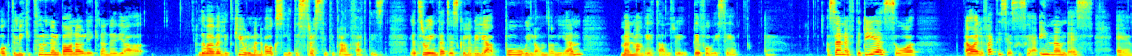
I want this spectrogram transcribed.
åkte mycket tunnelbana och liknande. Jag, det var väldigt kul men det var också lite stressigt ibland faktiskt. Jag tror inte att jag skulle vilja bo i London igen men man vet aldrig, det får vi se. Eh, och sen efter det så, ja eller faktiskt jag ska säga innan dess eh,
